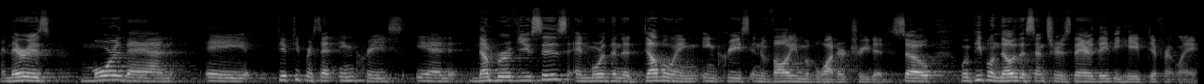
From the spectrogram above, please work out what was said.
And there is more than a 50% increase in number of uses and more than a doubling increase in volume of water treated. So when people know the sensor is there, they behave differently.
